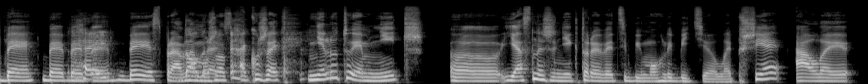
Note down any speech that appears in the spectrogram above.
B, B, B, B. Hej. B je správna Dobre. možnosť. Akože neľutujem nič. Uh, jasné, že niektoré veci by mohli byť lepšie, ale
